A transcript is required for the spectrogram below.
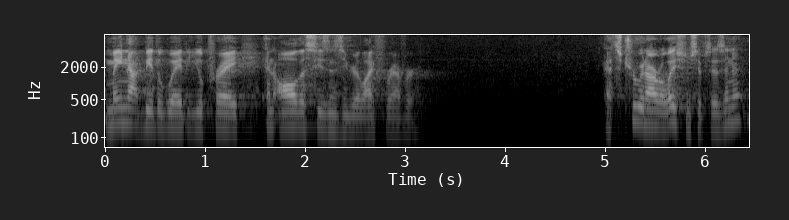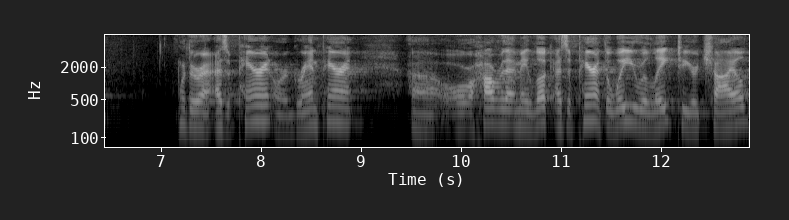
may not be the way that you'll pray in all the seasons of your life forever. That's true in our relationships, isn't it? Whether as a parent or a grandparent, uh, or however that may look. As a parent, the way you relate to your child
